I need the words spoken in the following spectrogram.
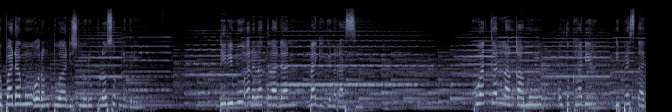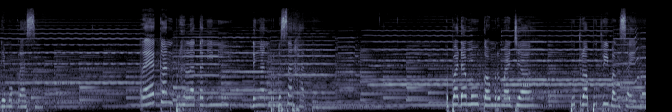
Kepadamu orang tua di seluruh pelosok negeri, dirimu adalah teladan bagi generasi. Kuatkan langkahmu untuk hadir di pesta demokrasi. Rayakan perhelatan ini dengan berbesar hati. Kepadamu kaum remaja, putra-putri bangsa ini,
